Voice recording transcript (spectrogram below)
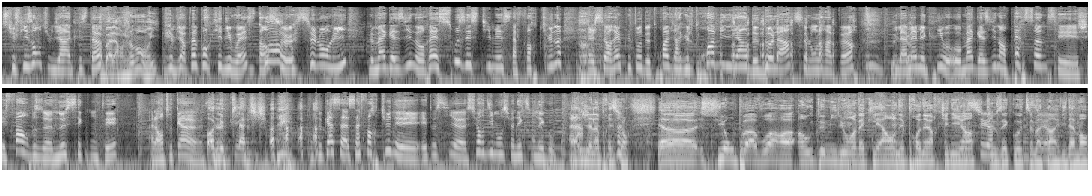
Suffisant, tu me diras, Christophe. Ah bah largement, oui. Eh bien, pas pour Kenny West. hein. Se- selon lui, le magazine aurait sous-estimé sa fortune. Elle serait plutôt de 3,3 milliards de dollars, selon le rappeur. Il a D'accord. même écrit au, au magazine hein, Personne c'est- chez Forbes ne sait compter. Alors, en tout cas, euh, Oh le clash, en tout cas sa, sa fortune est, est aussi euh, surdimensionnée que son ego. Voilà. Ah, j'ai l'impression. Euh, si on peut avoir un ou deux millions avec Léa, on est preneur, Kenny, hein, si tu nous écoutes ce matin évidemment.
